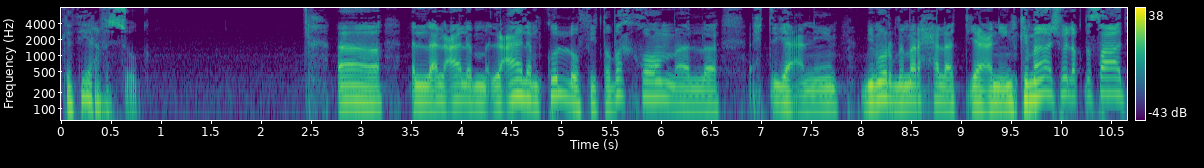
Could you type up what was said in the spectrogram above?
كثيرة في السوق. آه العالم العالم كله في تضخم يعني بيمر بمرحلة يعني انكماش في الاقتصاد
